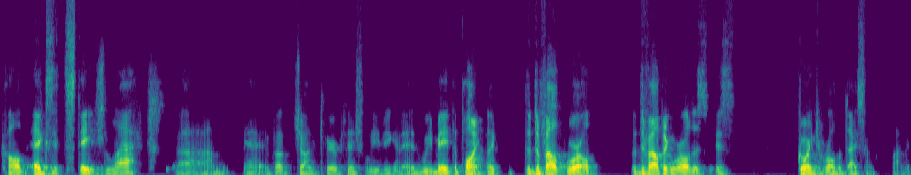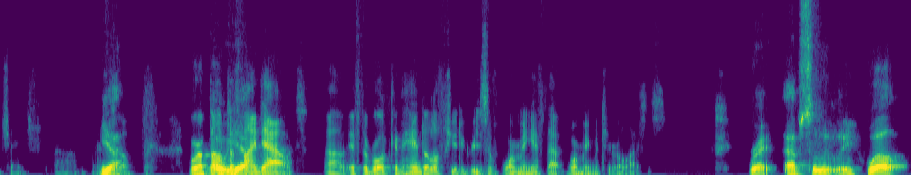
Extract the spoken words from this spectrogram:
called Exit Stage Left um, about John Kerry potentially leaving, and, and we made the point like the developed world, the developing world is is going to roll the dice on climate change. Um, Yeah. so we're about Oh, to yeah. find out uh, if the world can handle a few degrees of warming if that warming materializes. Right. Absolutely. Well,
